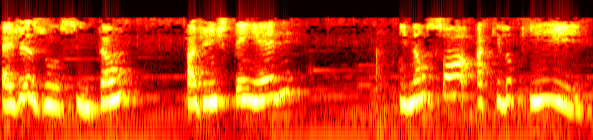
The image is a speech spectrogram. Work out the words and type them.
É Jesus. Então, a gente tem ele e não só aquilo que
